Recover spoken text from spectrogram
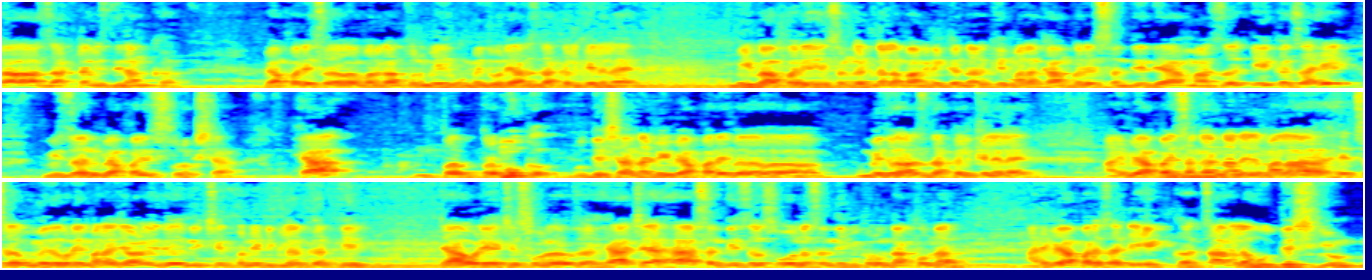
का आज अठ्ठावीस दिनांक व्यापारी स वर्गातून मी उमेदवारी अर्ज दाखल केलेला आहे. मी व्यापारी संघटनेला मागणी करणार की मला काम करायची संधी द्या. माझं एकच आहे विजन व्यापारी सुरक्षा. ह्या प्रमुख उद्देशांना मी व्यापारी उमेदवार उमेदवारी अर्ज दाखल केलेला आहे. आणि व्यापारी संघटनाने मला ह्याचं उमेदवारी मला ज्यावेळी निश्चितपणे डिक्लेअर करतील त्यावेळी याची सोनं ह्याच्या ह्या संधीचं सोनं संधी मी करून दाखवणार. आणि व्यापाऱ्यासाठी एक चांगला उद्देश घेऊन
